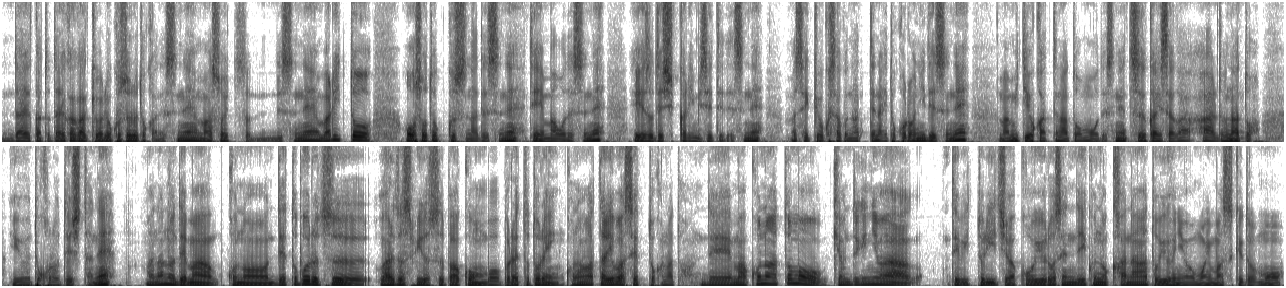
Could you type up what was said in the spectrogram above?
誰かと誰かが協力するとかですね、まあそういったですね、割とオーソドックスなですね、テーマをですね、映像でしっかり見せてですね、まあ、説教臭くなってないところにですね、まあ見てよかったなと思うですね、痛快さがあるなというところでしたね。まあ、なので、まあ、このデッドプール2、ワイルドスピード、スーパーコンボ、ブレッドトレイン、このあたりはセットかなと。で、まあ、この後も基本的にはデビッド・リーチはこういう路線で行くのかなというふうには思いますけども、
